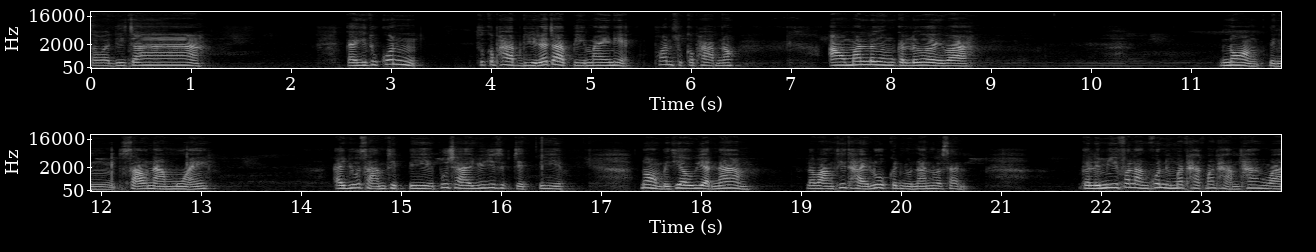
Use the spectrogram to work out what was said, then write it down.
สวัสดีจ้า ไก่ให้ทุกคนสุขภาพดีแล้วจ้าปีใหม่เนี่ยพ่อนสุขภาพเนาะเอามาเรื่องกันเลยว่าน้องเป็นสาวนามวย อายุสามสิบปี ผู้ชายอายุยี่สิบเจ็ดปีน้องไปเที่ยวเวียดนาม ระหว่างที่ถ่ายรูปกันอยู่นั้นว่าสั่นก็เลยมีฝรั่งคนหนึ่งมาทักมาถามทางว่า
